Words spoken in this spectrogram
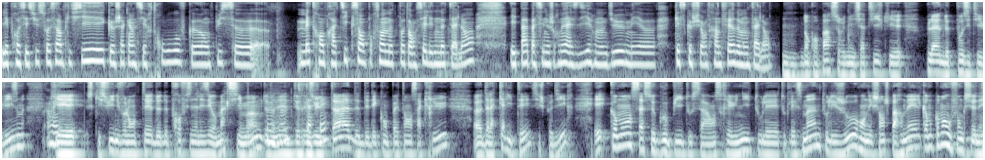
les processus soient simplifiés, que chacun s'y retrouve, qu'on puisse... euh, mettre en pratique 100% de notre potentiel et de nos talents et pas passer nos journées à se dire mon Dieu mais euh, qu'est-ce que je suis en train de faire de mon talent? Mhm. Donc on part sur une initiative qui est pleine de positivisme, Oui. qui est ce qui suit une volonté de, de professionnaliser au maximum, de donner Mhm, du tout à fait. résultat, de- de- des compétences accrues, euh, de la qualité, si je peux dire. Et comment ça se goupille tout ça? On se réunit tous les, toutes les semaines, tous les jours, on échange par mail? Comment, comment vous fonctionnez?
